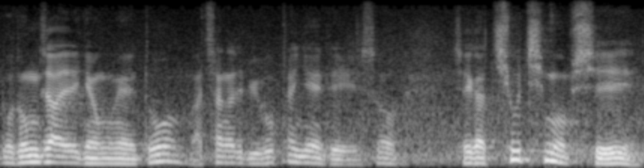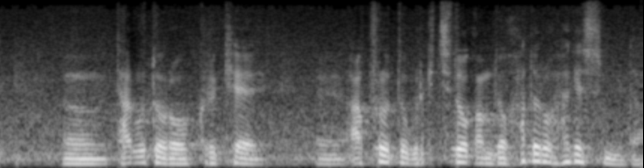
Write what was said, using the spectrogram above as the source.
노동자의 경우에도 마찬가지 미법 행위에 대해서 저희가 치우침 없이 어, 다루도록 그렇게 에, 앞으로도 그렇게 지도 감독하도록 하겠습니다.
